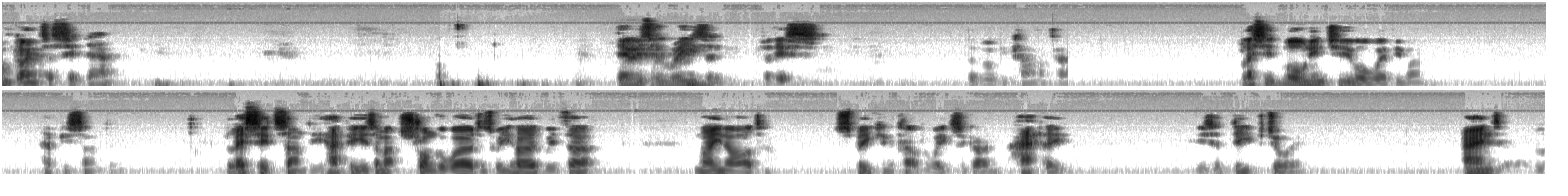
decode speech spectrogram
I'm going to sit down. There is a reason for this that will become apparent. Blessed morning to you all, everyone. Happy Sunday. Blessed Sunday. Happy is a much stronger word, as we heard with uh, Maynard speaking a couple of weeks ago. Happy is a deep joy. And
